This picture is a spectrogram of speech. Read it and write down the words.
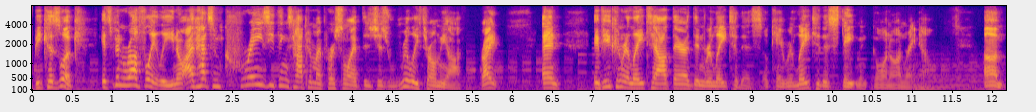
because look, it's been rough lately. You know, I've had some crazy things happen in my personal life that's just really thrown me off, right? And if you can relate to out there, then relate to this. Okay, relate to this statement going on right now. Um,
